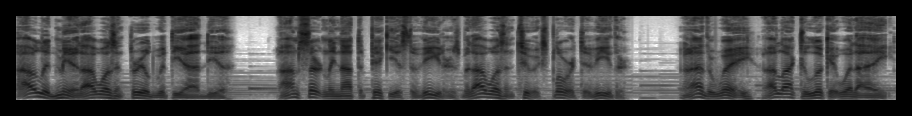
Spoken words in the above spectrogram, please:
I'll admit I wasn't thrilled with the idea. I'm certainly not the pickiest of eaters, but I wasn't too explorative either. Either way, I like to look at what I eat.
